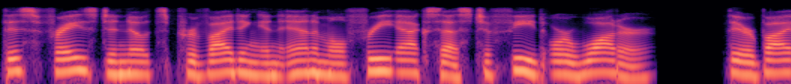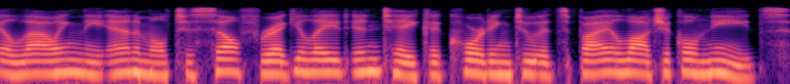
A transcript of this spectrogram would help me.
this phrase denotes providing an animal free access to feed or water, thereby allowing the animal to self-regulate intake according to its biological needs.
